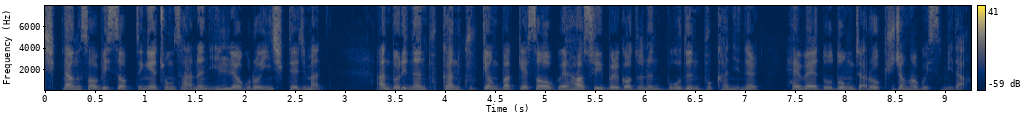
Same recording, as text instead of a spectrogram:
식당 서비스업 등에 종사하는 인력으로 인식되지만 안보리는 북한 국경 밖에서 외화 수입을 거두는 모든 북한인을 해외 노동자로 규정하고 있습니다.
